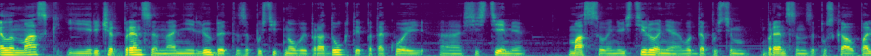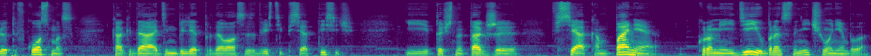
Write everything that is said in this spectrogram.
Элон Маск и Ричард Брэнсон, они любят запустить новые продукты по такой э, системе массового инвестирования. Вот, допустим, Брэнсон запускал полеты в космос, когда один билет продавался за 250 тысяч, и точно так же вся компания, кроме идеи, у Брэнсона ничего не было.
